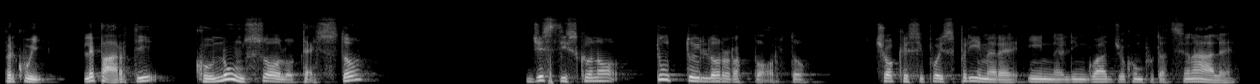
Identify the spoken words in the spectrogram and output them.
Per cui le parti con un solo testo gestiscono tutto il loro rapporto. Ciò che si può esprimere in linguaggio computazionale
